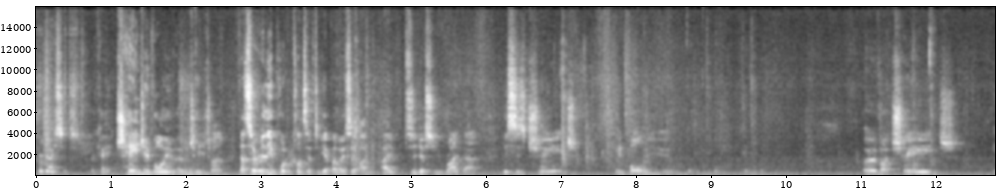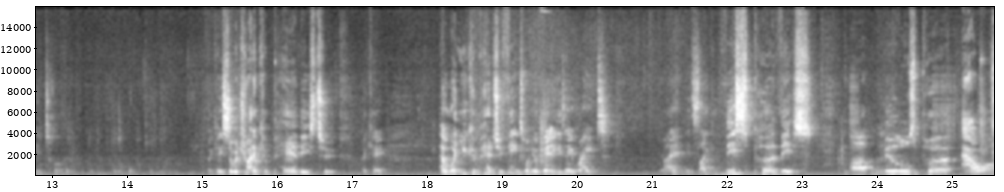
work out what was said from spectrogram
progresses. Okay, change in volume over change in time. That's a really important concept to get, by the way. So I, I suggest you write that. This is change in volume over change in time. Okay, so we're trying to compare these two. Okay, and when you compare two things, what you're getting is a rate, right? It's like this per this, uh, mils per hour,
